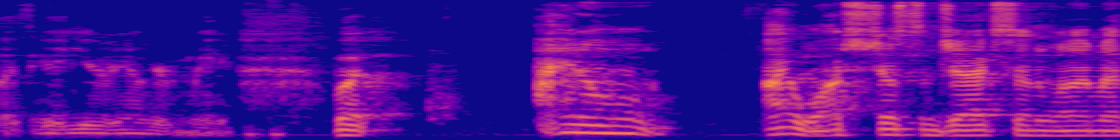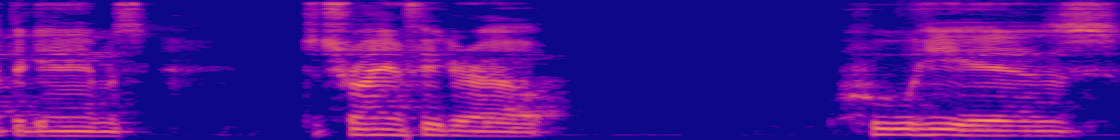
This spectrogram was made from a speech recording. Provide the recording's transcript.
I think a year younger than me. But I don't. I watch Justin Jackson when I'm at the games to try and figure out who he is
